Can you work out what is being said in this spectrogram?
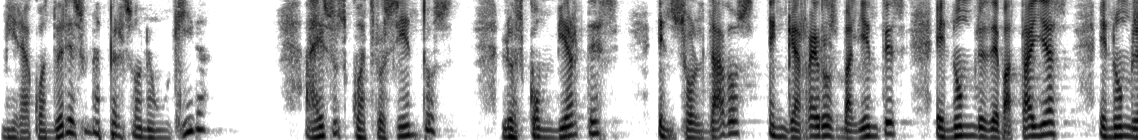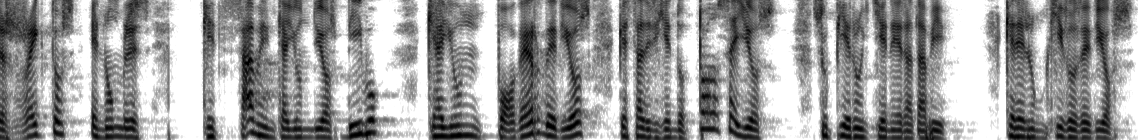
Mira, cuando eres una persona ungida, a esos 400 los conviertes en soldados, en guerreros valientes, en hombres de batallas, en hombres rectos, en hombres que saben que hay un Dios vivo, que hay un poder de Dios que está dirigiendo. Todos ellos supieron quién era David, que era el ungido de Dios.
